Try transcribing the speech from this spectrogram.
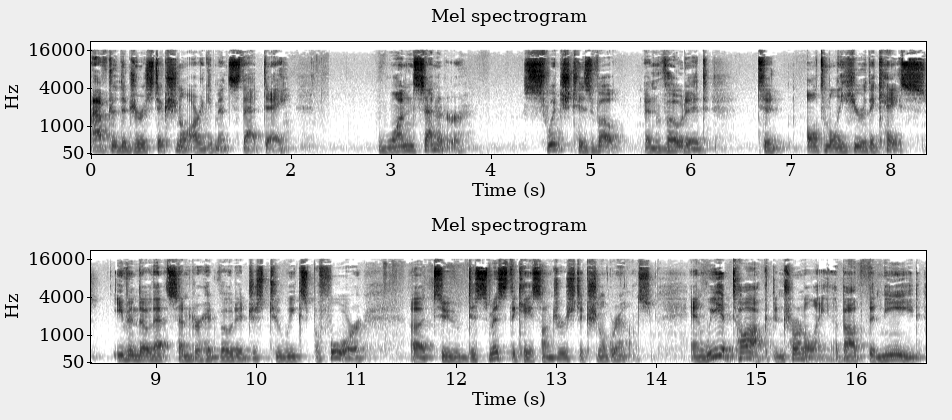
after the jurisdictional arguments that day, one senator switched his vote and voted to ultimately hear the case, even though that senator had voted just two weeks before. Uh, to dismiss the case on jurisdictional grounds. And we had talked internally about the need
